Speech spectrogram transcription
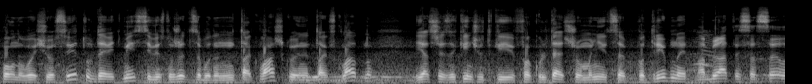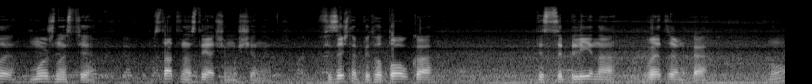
повну вищу освіту, 9 місяців відслужити це буде не так важко і не так складно. Я ще закінчив такий факультет, що мені це потрібно. набиратися сили, мужності, стати настоящим мужчиною. Фізична підготовка, дисципліна, витримка. Ну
